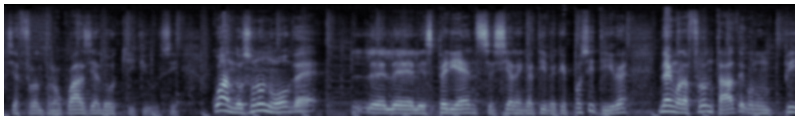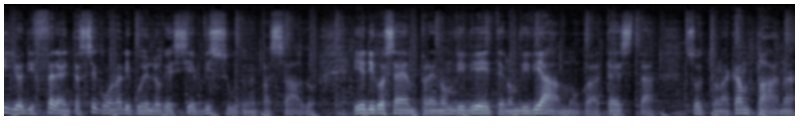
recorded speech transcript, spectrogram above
si affrontano quasi ad occhi chiusi. Quando sono nuove le, le, le, esperienze, sia negative che positive, vengono affrontate con un piglio differente a seconda di quello che si è vissuto nel passato. Io dico sempre: non vivete, non viviamo con la testa sotto una campana,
